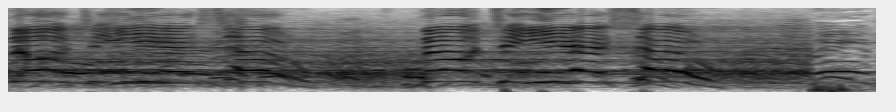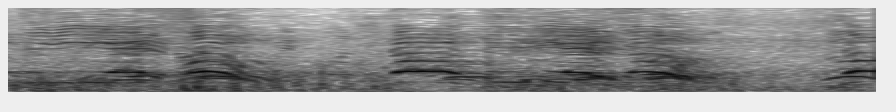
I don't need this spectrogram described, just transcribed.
No to ESO! No to ESO! No to ESO! No to ESO! No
